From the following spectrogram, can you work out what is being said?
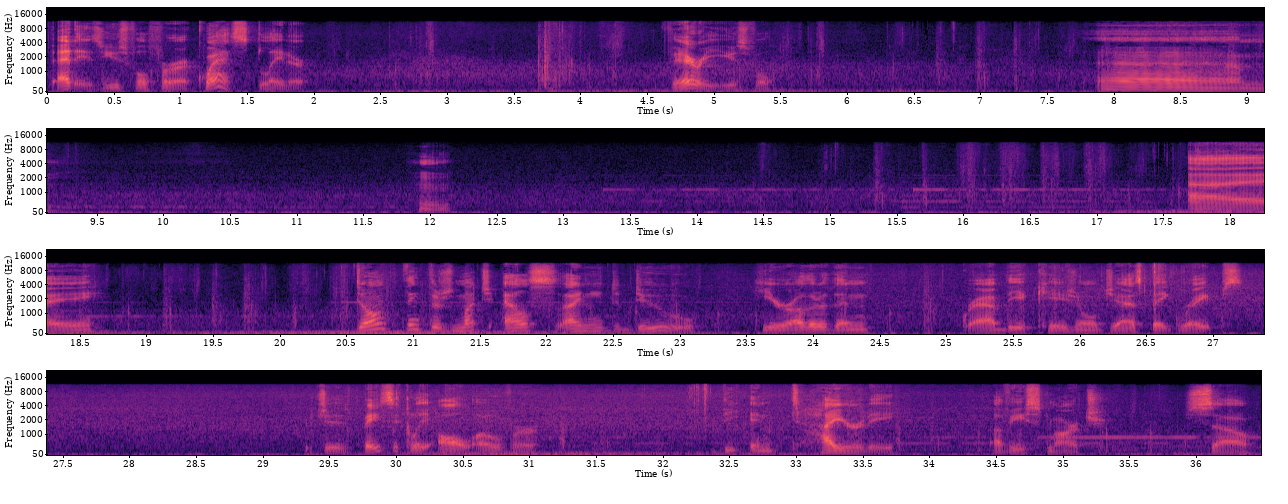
That is useful for a quest later. Very useful. Um. Hmm. I don't think there's much else I need to do here other than grab the occasional jazz Jazbay grapes. Which is basically all over the entirety of East March. So,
